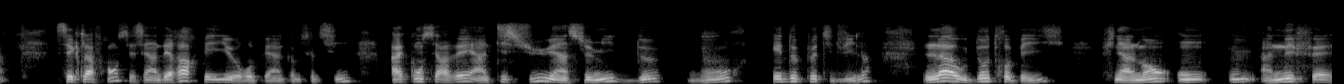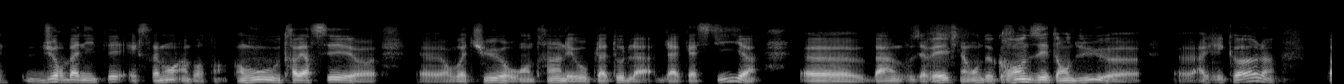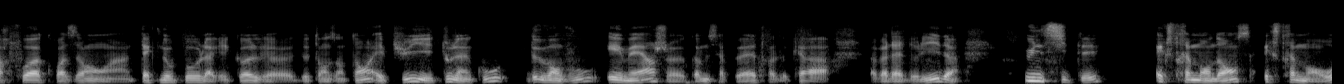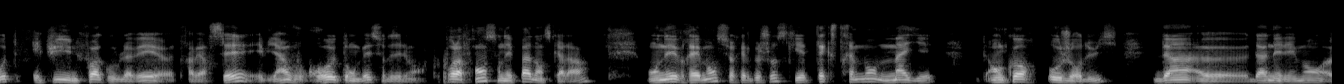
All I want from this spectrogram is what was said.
c'est que la France, et c'est un des rares pays européens comme celle-ci, a conservé un tissu et un semis de bourgs et de petites villes, là où d'autres pays, finalement, ont eu un effet d'urbanité extrêmement important. Quand vous traversez euh, en voiture ou en train les hauts plateaux de la, Castille, euh, ben, vous avez finalement de grandes étendues agricoles parfois croisant un technopôle agricole euh, de temps en temps, et puis tout d'un coup, devant vous, émerge, euh, comme ça peut être le cas à Valladolid, une cité extrêmement dense, extrêmement haute, et puis une fois que vous l'avez euh, traversée, eh bien, vous retombez sur des éléments. Pour la France, on n'est pas dans ce cas-là, on est vraiment sur quelque chose qui est extrêmement maillé, encore aujourd'hui, d'un élément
